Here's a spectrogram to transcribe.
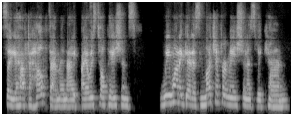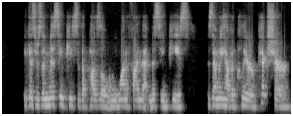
so you have to help them and i i always tell patients we want to get as much information as we can because there's a missing piece of the puzzle and we want to find that missing piece because then we have a clearer picture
